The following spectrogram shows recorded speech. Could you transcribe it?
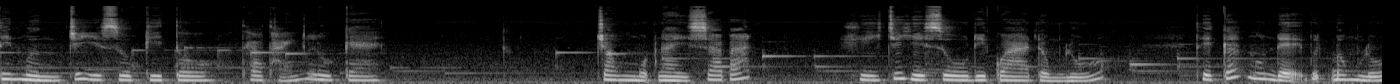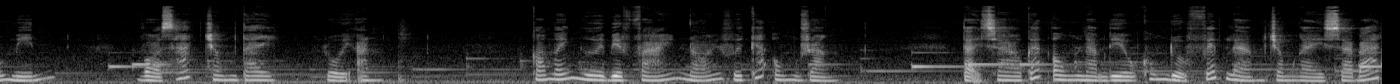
Tin mừng Chúa Giêsu Kitô theo Thánh Luca. Trong một ngày sa-bát, khi Chúa Giêsu đi qua đồng lúa, thì các môn đệ bứt bông lúa miến, vò sát trong tay rồi ăn. Có mấy người biệt phái nói với các ông rằng Tại sao các ông làm điều không được phép làm trong ngày sa-bát?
